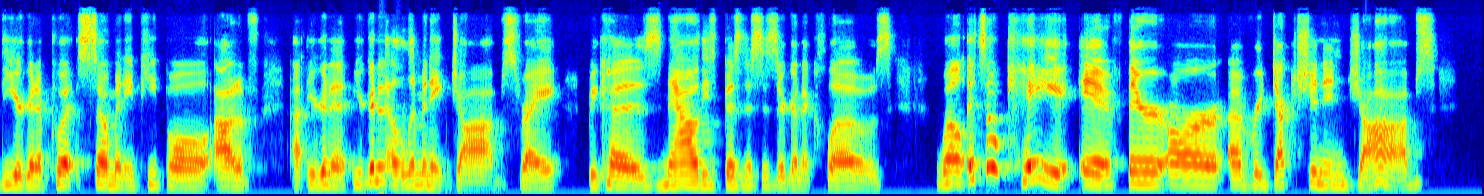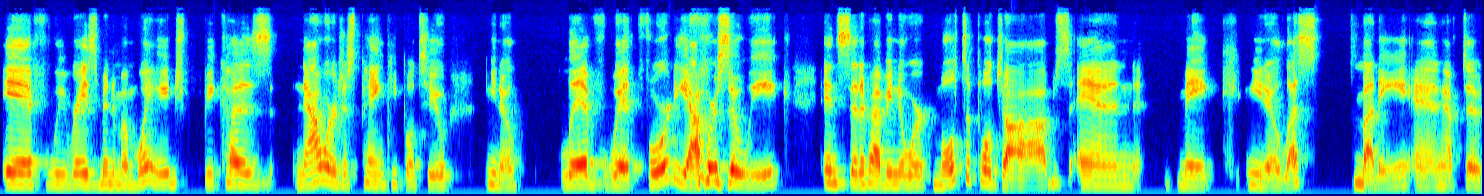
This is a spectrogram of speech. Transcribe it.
you're going to put so many people out of uh, you're going to you're going to eliminate jobs, right? Because now these businesses are going to close well, it's okay if there are a reduction in jobs if we raise minimum wage because now we're just paying people to, you know, live with 40 hours a week instead of having to work multiple jobs and make, you know, less money and have to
